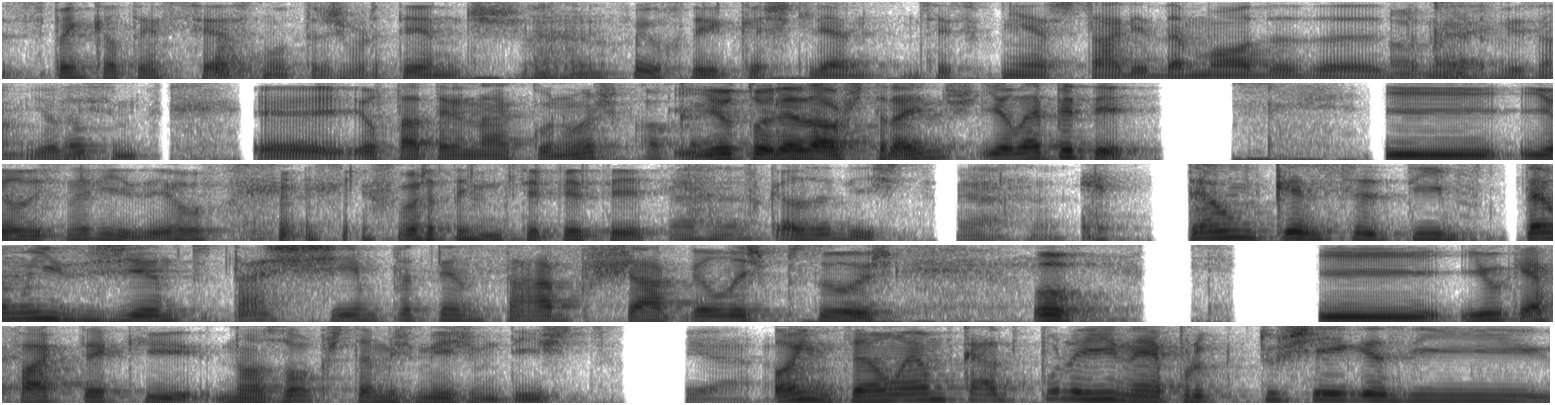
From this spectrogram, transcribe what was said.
se bem que ele tem sucesso noutras vertentes, Uhum. foi o Rodrigo Castelhano, não sei se conheces da área da moda, da, também Ok. da televisão. E ele disse-me: eh, ele está a treinar connosco Ok. e eu estou-lhe a dar os treinos e ele é PT. E, e ele disse: na vida, eu, eu fartei-me de ser PT Aham, por causa disto. aham. Tão cansativo, tão exigente, estás sempre a tentar puxar pelas pessoas. Ouve, E, e o que é facto é que nós ou gostamos mesmo disto, Yeah. ou então é um bocado por aí, né? Porque tu chegas e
